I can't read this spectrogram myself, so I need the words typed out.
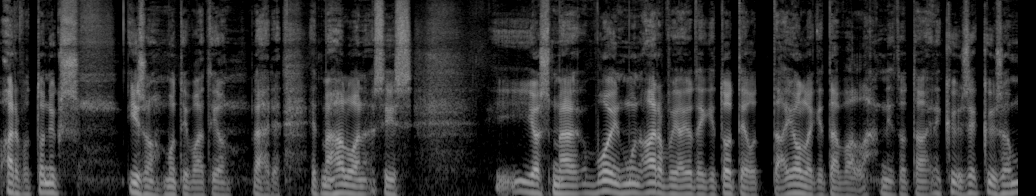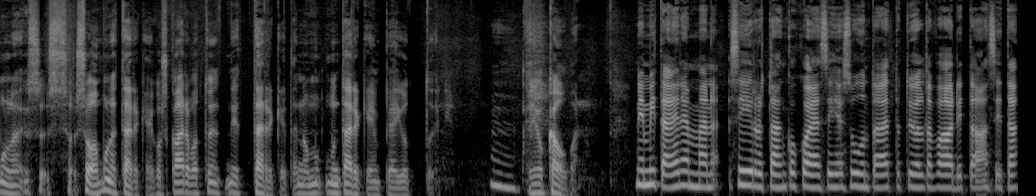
arvot on yksi iso motivaation lähde. Että mä haluan siis, jos mä voin mun arvoja jotenkin toteuttaa jollakin tavalla, niin, tota, niin kyllä, se, kyllä se, on mulle, se, se on mulle tärkeä, koska arvot on niitä tärkeitä. Ne on mun tärkeimpiä juttuja. Niin. Mm. Ei ole kaupan niin mitä enemmän siirrytään koko ajan siihen suuntaan, että työltä vaaditaan sitä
